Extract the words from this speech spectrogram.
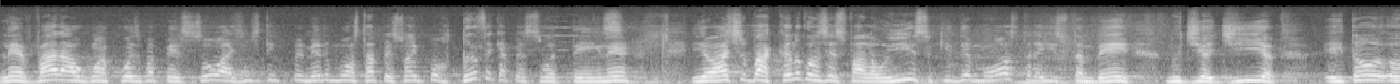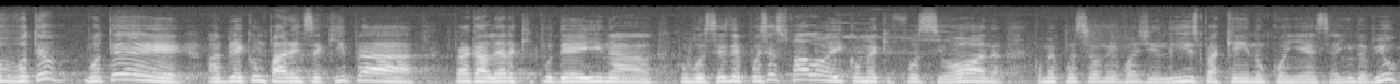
levar alguma coisa para a pessoa, a gente tem que primeiro mostrar a pessoa a importância que a pessoa tem, né? E eu acho bacana quando vocês falam isso, que demonstra isso também no dia a dia. Então eu vou ter, vou ter abrir aqui um parênteses aqui para para a galera que puder ir na, com vocês. Depois vocês falam aí como é que funciona, como é que funciona o evangelismo, para quem não conhece ainda, viu?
